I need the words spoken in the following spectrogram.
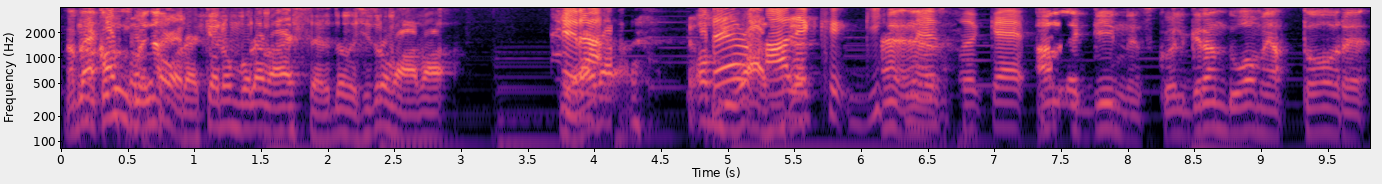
Vabbè, Vabbè, comunque, attore che non voleva essere dove si trovava Era Sir Obi-Wan. Alec Guinness che Alec Guinness, quel grand'uomo e attore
